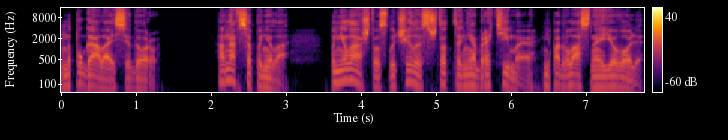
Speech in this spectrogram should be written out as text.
напугало Айсидору. Она все поняла. Поняла, что случилось что-то необратимое, неподвластное ее воле.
